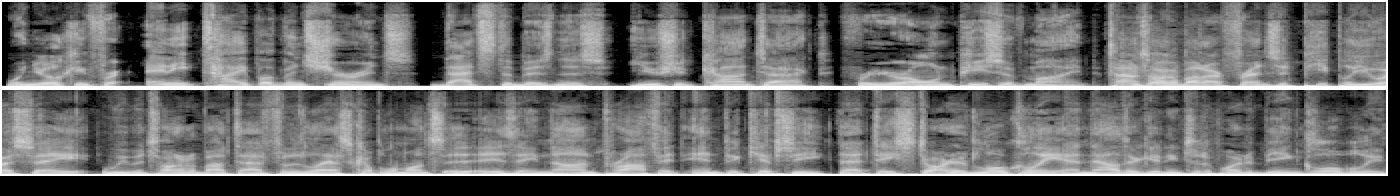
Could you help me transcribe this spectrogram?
When you're looking for any type of insurance, that's the business you should contact for your own peace of mind. Time to talk about our friends at People USA. We've been talking about that for the last couple of months. It is a nonprofit in Poughkeepsie that they started locally and now they're getting to the point of being globally.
